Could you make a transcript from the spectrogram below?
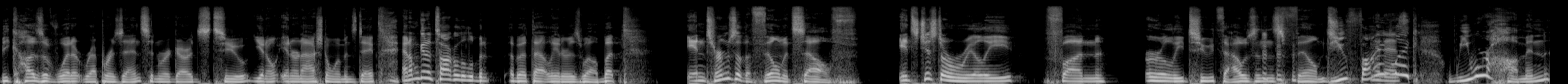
because of what it represents in regards to, you know, International Women's Day. And I'm going to talk a little bit about that later as well. But in terms of the film itself, it's just a really fun early 2000s film. Do you find like we were humming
